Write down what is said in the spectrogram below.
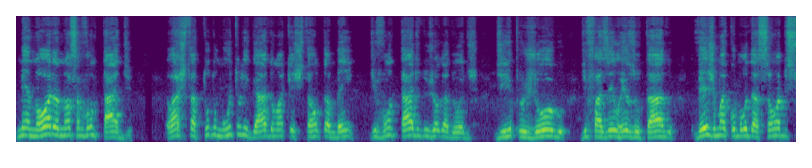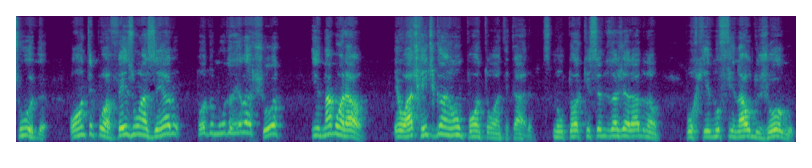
menor a nossa vontade. Eu acho que está tudo muito ligado a uma questão também de vontade dos jogadores, de ir para o jogo, de fazer o resultado. Vejo uma acomodação absurda. Ontem, pô, fez 1 a 0 todo mundo relaxou. E, na moral, eu acho que a gente ganhou um ponto ontem, cara. Não estou aqui sendo exagerado, não. Porque no final do jogo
